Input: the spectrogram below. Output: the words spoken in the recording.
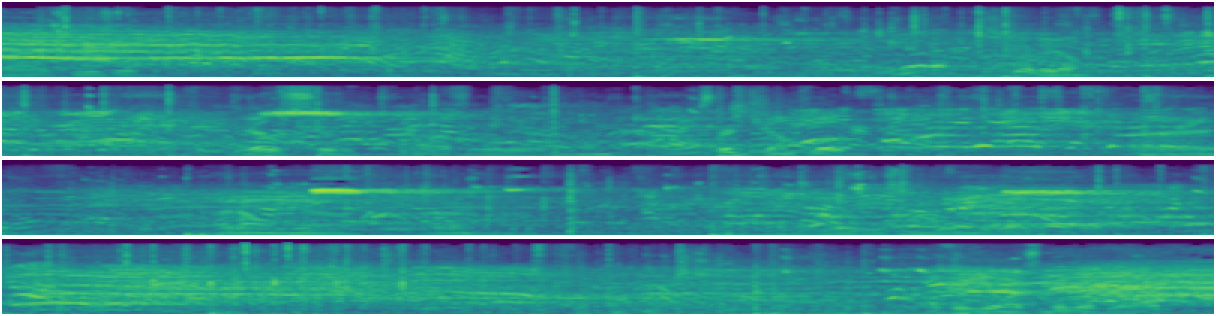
Alright, use it. Let's go, Real. Real sort of off earlier, man. Her jump look. Uh, I don't know. I don't know. What he's gonna do with that. I think he wants a bigger grab.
